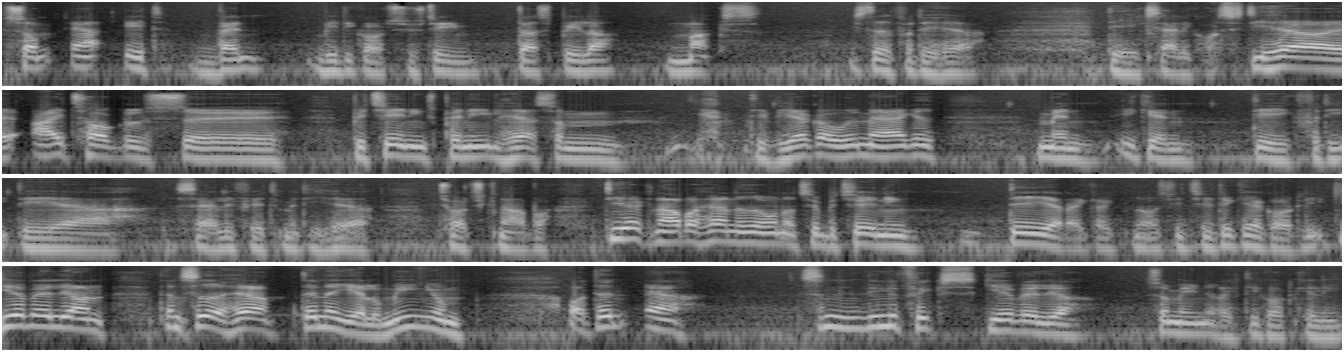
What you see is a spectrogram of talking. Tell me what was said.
som er et vanvittigt godt system, der spiller max i stedet for det her. Det er ikke særlig godt. Så De her øh, iToggles øh, betjeningspanel her, som ja, det virker udmærket, men igen, det er ikke fordi, det er særlig fedt med de her touch-knapper. De her knapper hernede under til betjening, det er der ikke rigtig noget at sige til. Det kan jeg godt lide. Gearvælgeren, den sidder her. Den er i aluminium, og den er sådan en lille fix gearvælger, som jeg egentlig rigtig godt kan lide.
